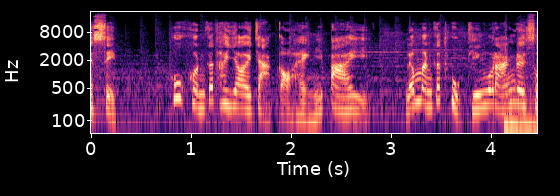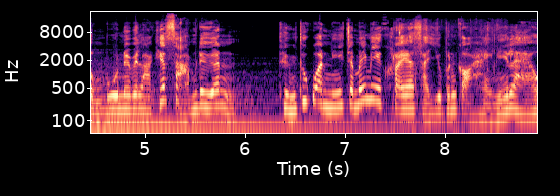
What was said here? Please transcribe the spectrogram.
1970 ผู้คนก็ทยอยจากเกาะแห่งนี้ไป แล้วมันก็ถูกทิ้งร้างโดยสมบูรณ์ในเวลาแค่ 3 เดือนถึงทุกวันนี้จะไม่มีใครอาศัยอยู่บนเกาะแห่งนี้แล้ว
